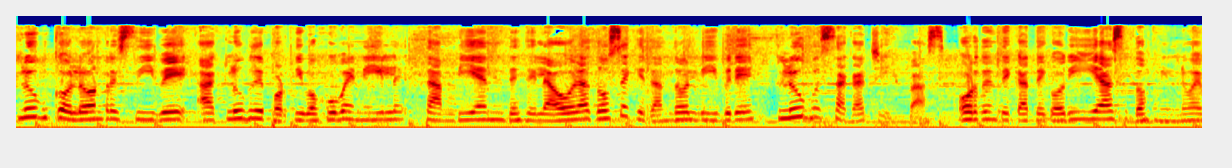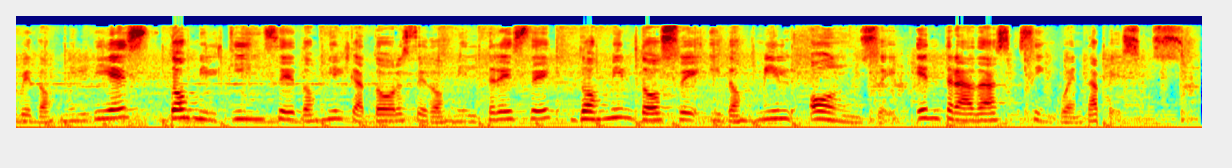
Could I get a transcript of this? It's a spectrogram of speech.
Club Colón recibe a Club Deportivo Juvenil también desde la hora 12, quedando libre Club Sacachispas. Orden de categorías 2009-2010, 2015, 2014, 2013, 2012 y 2011. Entradas 50 pesos.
